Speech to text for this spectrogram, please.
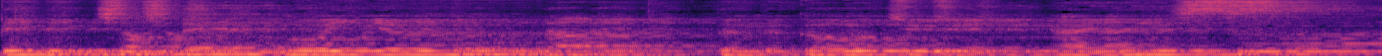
Đêm trong đêm ngồi nhớ lại từng câu chuyện ngày xưa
